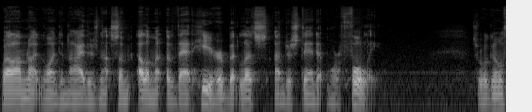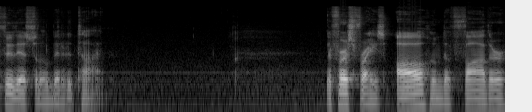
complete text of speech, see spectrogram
Well, I'm not going to deny there's not some element of that here, but let's understand it more fully. So we're going through this a little bit at a time. The first phrase, all whom the Father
